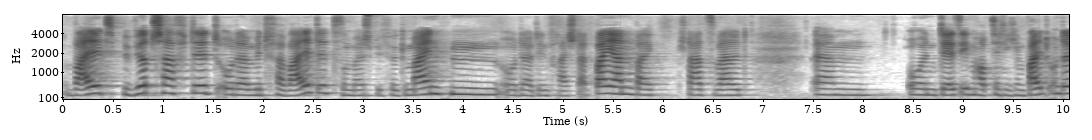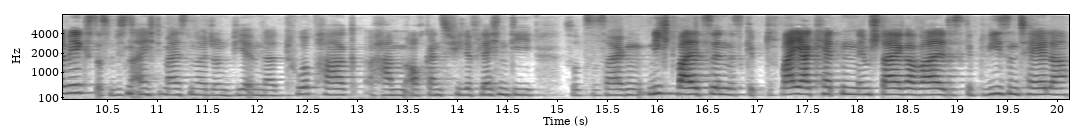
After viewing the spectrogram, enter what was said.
Wald bewirtschaftet oder mitverwaltet, zum Beispiel für Gemeinden oder den Freistaat Bayern bei Staatswald. Ähm, und der ist eben hauptsächlich im Wald unterwegs, das wissen eigentlich die meisten Leute. Und wir im Naturpark haben auch ganz viele Flächen, die sozusagen nicht Wald sind. Es gibt Weiherketten im Steigerwald, es gibt Wiesentäler.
